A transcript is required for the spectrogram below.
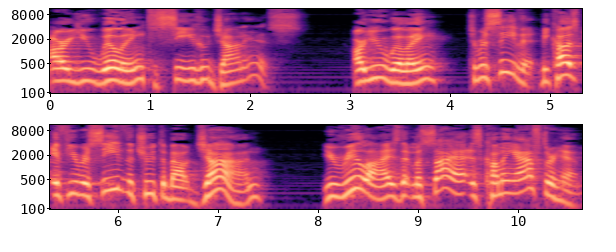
are you willing to see who John is? Are you willing to receive it? Because if you receive the truth about John, you realize that Messiah is coming after him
